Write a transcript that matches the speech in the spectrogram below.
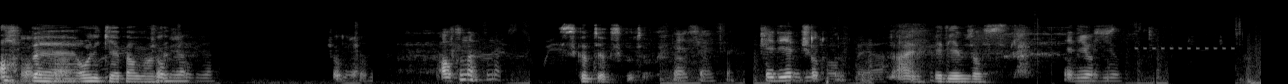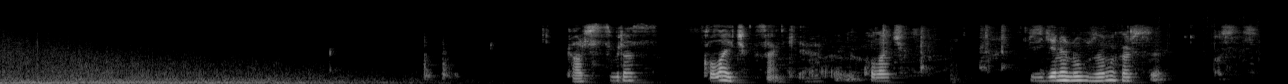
Ah Oh be be. 12 EP'm vardı. Çok güzel. Çok güzel. Altında. Sıkıntı yok sıkıntı yok. Neyse neyse. Hediye etmiş olduk. Aynen hediyemiz olsun. Hediye olsun. Karşısı biraz kolay çıktı sanki ya. Kolay çıktı. Biz gene noobuz ama karşısı basit.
